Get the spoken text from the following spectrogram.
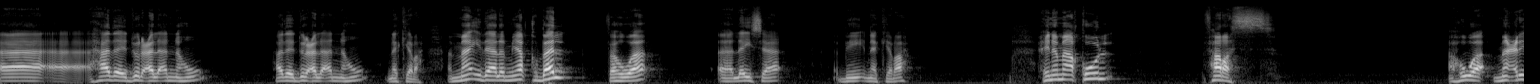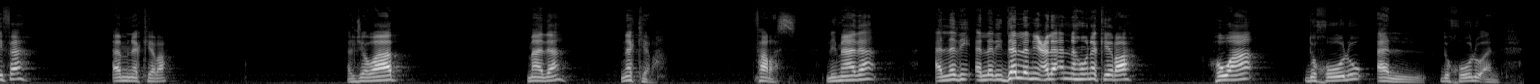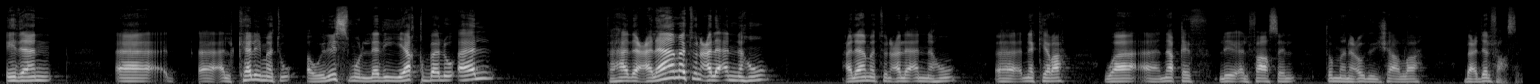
آه، يدل على أنه هذا يدل على أنه نكرة. أما إذا لم يقبل فهو آه، ليس بنكرة. حينما أقول فرس أهو معرفة أم نكرة؟ الجواب ماذا؟ نكرة. فرس. لماذا؟ الذي الذي دلني على أنه نكرة هو دخول ال. دخول ال. إذا آه آه الكلمة أو الاسم الذي يقبل ال فهذا علامة على أنه علامة على أنه آه نكرة. ونقف للفاصل ثم نعود إن شاء الله بعد الفاصل.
